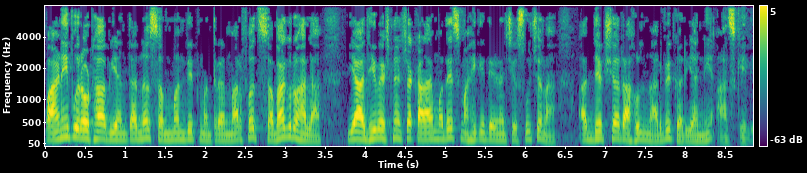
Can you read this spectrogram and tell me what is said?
पाणी पुरवठा अभियंत्यानं संबंधित मंत्र्यांमार्फत सभागृहाला या अधिवेशनाच्या काळामध्येच माहिती देण्याची सूचना अध्यक्ष राहुल नार्वेकर यांनी आज केली.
